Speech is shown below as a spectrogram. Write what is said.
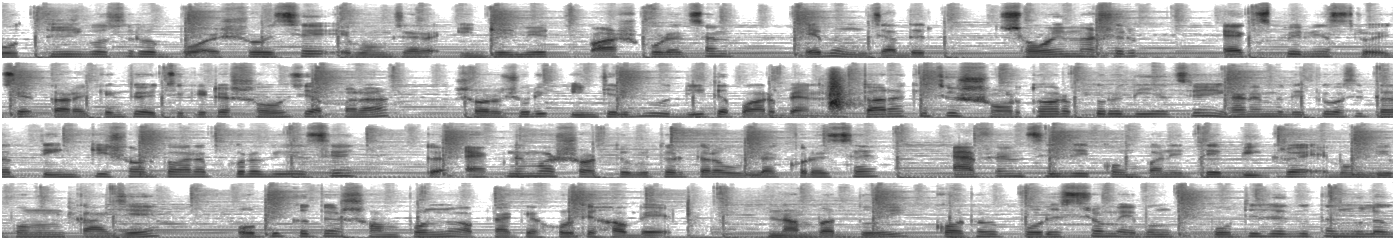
বত্রিশ বছরের বয়স রয়েছে এবং যারা ইন্টারমিডিয়েট পাশ করেছেন এবং যাদের ছয় মাসের এক্সপিরিয়েন্স রয়েছে, তারা কিন্তু এই চাকরিটা সহজে আপনারা সরাসরি ইন্টারভিউ দিতে পারবেন। তারা কিছু শর্ত আরোপ করে দিয়েছে। এখানে আমি দেখতে পাচ্ছি তারা তিনটি শর্ত আরোপ করে দিয়েছে। তো এক নম্বর শর্তের ভিতরে তারা উল্লেখ করেছে এফএমসিজি কোম্পানিতে বিক্রয় এবং বিপণন কাজে অভিজ্ঞতা সম্পন্ন আপনাকে হতে হবে। নাম্বার দুই, কঠোর পরিশ্রম এবং প্রতিযোগিতামূলক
